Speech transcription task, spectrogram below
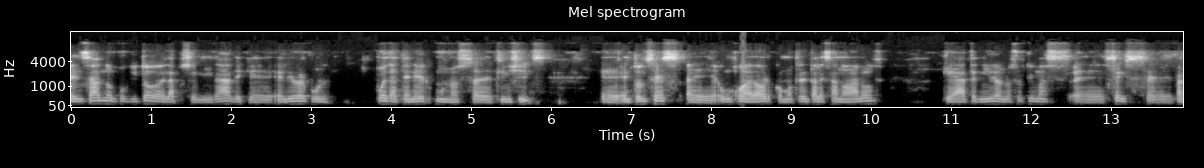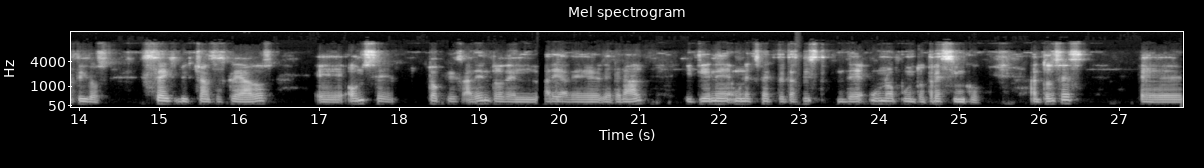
pensando un poquito en la posibilidad de que el Liverpool pueda tener unos eh, clean sheets. Eh, entonces, eh, un jugador como Trent Alexander-Arnold, que ha tenido en los últimos seis partidos seis big chances creados, 11 toques adentro del área de, de penal y tiene un expected assist de 1.35. Entonces, eh,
